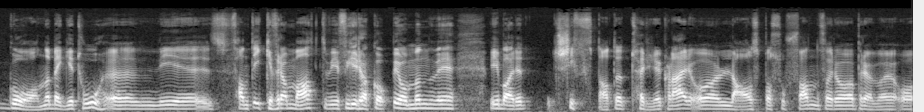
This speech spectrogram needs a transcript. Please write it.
gående begge to. Eh, vi fant ikke fram mat, vi fyra ikke opp i ovnen. Vi, vi, bare skifta til tørre klær og la oss på sofaen for å prøve å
